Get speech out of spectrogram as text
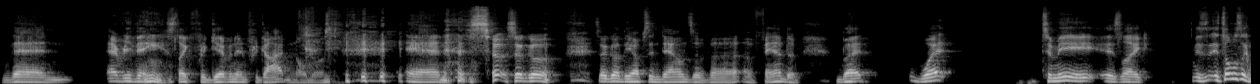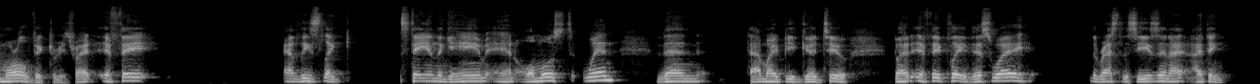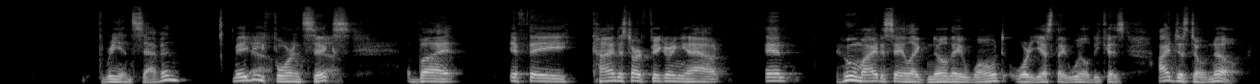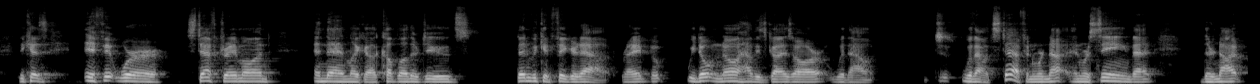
then everything is like forgiven and forgotten almost. and so so go so go the ups and downs of uh, of fandom. But what to me is like it's almost like moral victories, right? If they at least like stay in the game and almost win, then that might be good too. But if they play this way the rest of the season, I, I think three and seven, maybe yeah. four and six. Yeah. But if they kind of start figuring it out, and who am I to say like no, they won't, or yes, they will, because I just don't know. Because if it were Steph, Draymond, and then like a couple other dudes, then we could figure it out, right? But we don't know how these guys are without just without Steph, and we're not, and we're seeing that they're not,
